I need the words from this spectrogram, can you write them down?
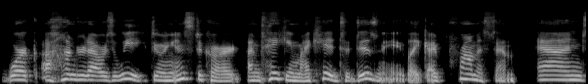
work 100 hours a week doing Instacart, I'm taking my kid to Disney. Like I promised him. And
